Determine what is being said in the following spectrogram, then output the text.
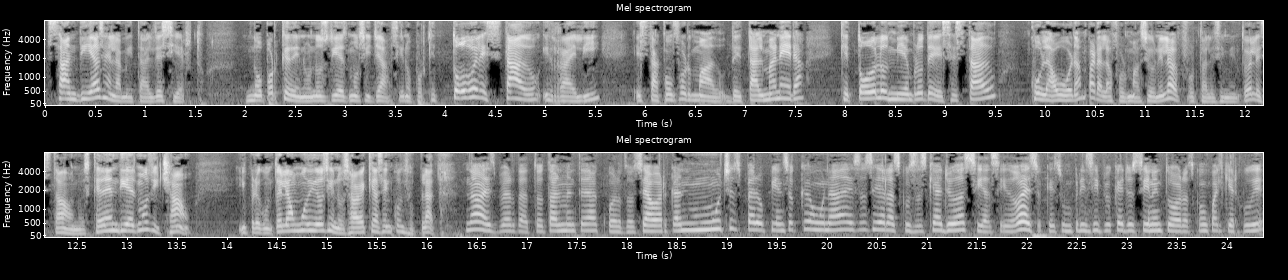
sandías en la mitad del desierto no porque den unos diezmos y ya, sino porque todo el Estado israelí está conformado de tal manera que todos los miembros de ese Estado colaboran para la formación y el fortalecimiento del Estado. No es que den diezmos y chao. Y pregúntele a un judío si no sabe qué hacen con su plata. No, es verdad, totalmente de acuerdo. Se abarcan muchos, pero pienso que una de esas y de las cosas que ayuda sí ha sido eso, que es un principio que ellos tienen, tú hablas con cualquier judío,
